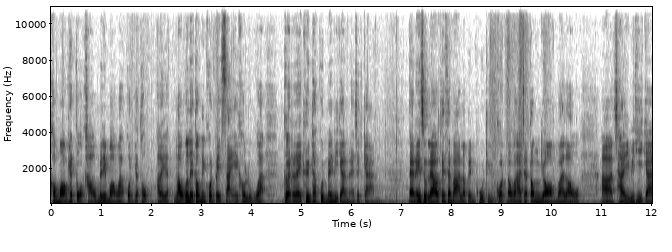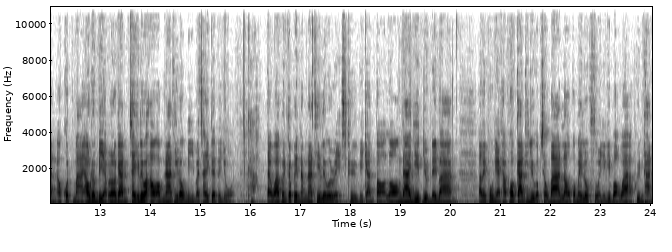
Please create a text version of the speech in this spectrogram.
เขามองแค่ตัวเขาไม่ได้มองว่าผลกระทบอะไร เราก็เลยต้องเป็นคนไปใส่ให้เขารู้ว่าเกิดอะไรขึ้นถ้าคุณไม่มีการบริหารจัดการ แต่ในที่สุดแล้วเทศบาลเราเป็นผู้ถือกฎเราก็อาจจะต้องยอมว่าเราอ่าใช้วิธีการเอากฎหมายเอาระเบียบแล้วกัน ใช้เรียกว่าเอาอำนาจที่เรามีมาใช้ให้เกิดประโยชน์ค่ะแต่ว่ามันก็เป็นอำนาจที่ leverage คือมีการต่อรองได้ยืดหยุ่นได้บ้าง อะไรพวกเนี้ยครับเพราะการที่อยู่กับชาวบ้านเราก็ไม่โลกสวยอย่างที่บอกว่าพื้นฐาน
